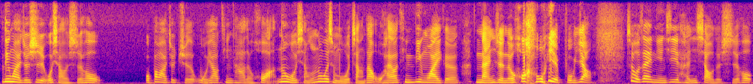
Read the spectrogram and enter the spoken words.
另外就是我小时候，我爸爸就觉得我要听他的话。那我想说，那为什么我长大我还要听另外一个男人的话？我也不要。所以我在年纪很小的时候，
